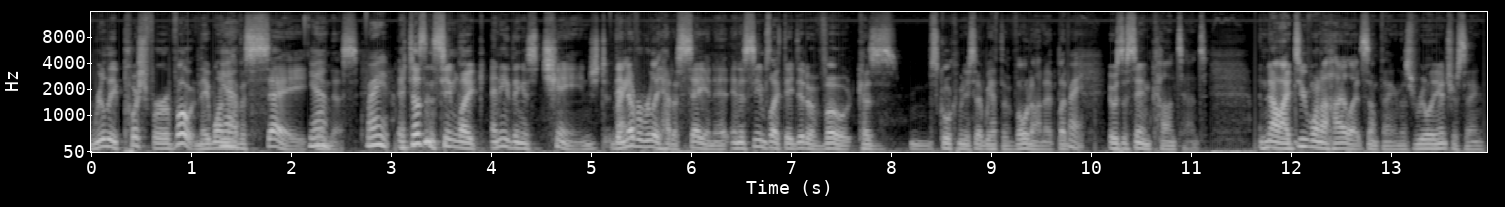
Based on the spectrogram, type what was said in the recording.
really pushed for a vote and they want Yeah. to have a say Yeah. in this. Right. It doesn't seem like anything has changed. They Right. never really had a say in it, and it seems like they did a vote because school committee said we have to vote on it, but Right. it was the same content. Now, I do want to highlight something that's really interesting.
